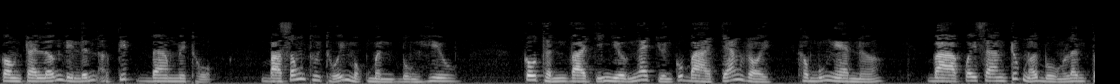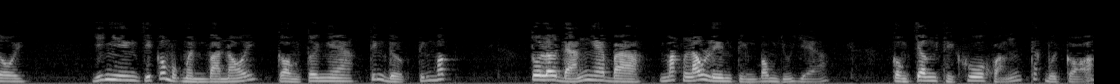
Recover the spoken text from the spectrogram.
con trai lớn đi lính ở tiếp ba mê thuộc. Bà sống thui thủi một mình buồn hiu. Cô Thịnh và chị Nhường nghe chuyện của bà chán rồi, không muốn nghe nữa. Bà quay sang trút nỗi buồn lên tôi. Dĩ nhiên chỉ có một mình bà nói, còn tôi nghe tiếng được tiếng mất. Tôi lơ đảng nghe bà, mắt láo liên tiền bông vũ giả. Còn chân thì khua khoảng các bụi cỏ,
